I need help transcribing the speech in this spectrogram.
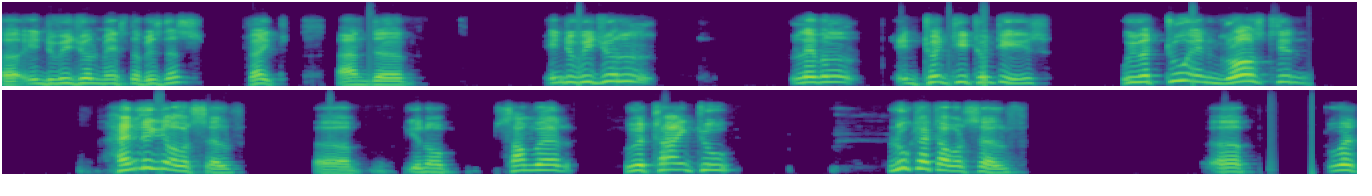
uh, individual makes the business, right? And uh, individual level in 2020s, we were too engrossed in handling ourselves, uh, you know, somewhere we were trying to look at ourselves. Uh, we're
